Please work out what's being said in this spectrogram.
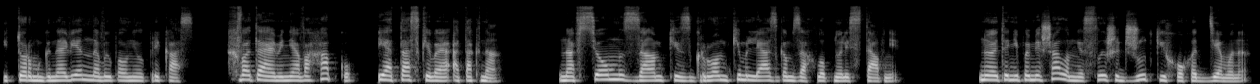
И Тор мгновенно выполнил приказ, хватая меня в охапку и оттаскивая от окна. На всем замке с громким лязгом захлопнулись ставни. Но это не помешало мне слышать жуткий хохот демона.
